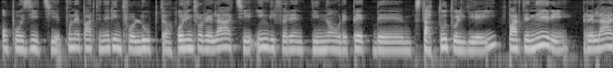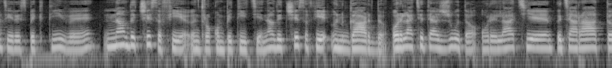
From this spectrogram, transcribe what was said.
opoziție, pune partenerii într-o luptă, ori într-o relație, indiferent, din nou, repet, de statutul ei, partenerii relației respective n-au de ce să fie într-o competiție, n-au de ce să fie în gardă. O relație te ajută, o relație îți arată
